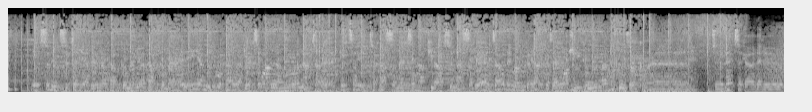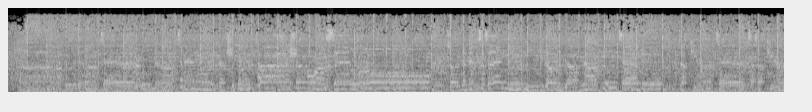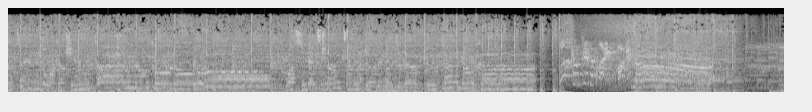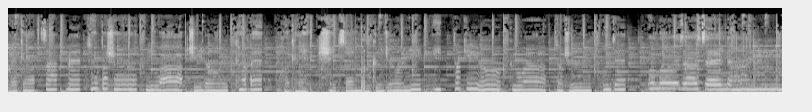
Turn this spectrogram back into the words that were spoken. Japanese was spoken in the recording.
いついつかやるのかごめんやかごめん嫌味をからげて笑うあなたへいついつ重ねて吐き出す情け誰もがやがては低くなが覚める場所には白い壁保健室屋上に行った記憶は途中で思い出せない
